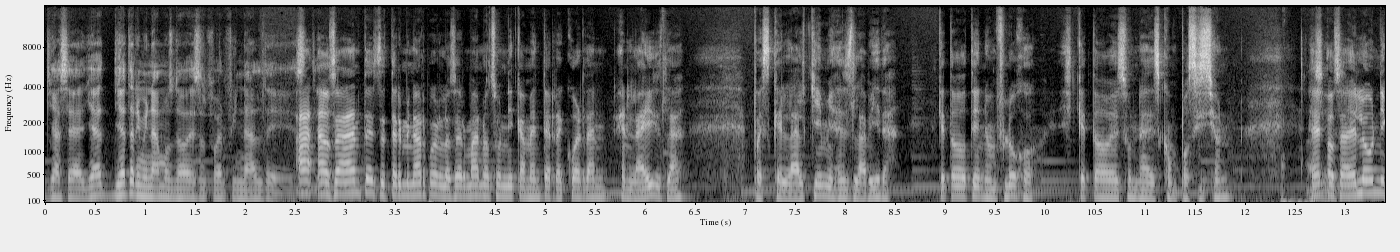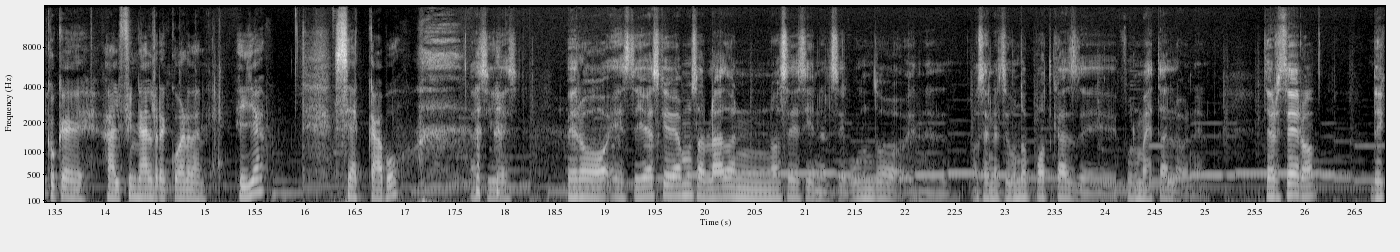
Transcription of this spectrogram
ya sea, ya, ya terminamos, ¿no? Eso fue el final de... Ah, este... Ah, o sea, antes de terminar, pues los hermanos únicamente recuerdan en la isla, pues que la alquimia es la vida que todo tiene un flujo y que todo es una descomposición. o sea, es lo único que al final recuerdan. Y ya, se acabó. Así es. Pero este, ya es que habíamos hablado en, no sé si en el segundo, en el, o sea, en el segundo podcast de Full Metal o en el tercero, de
